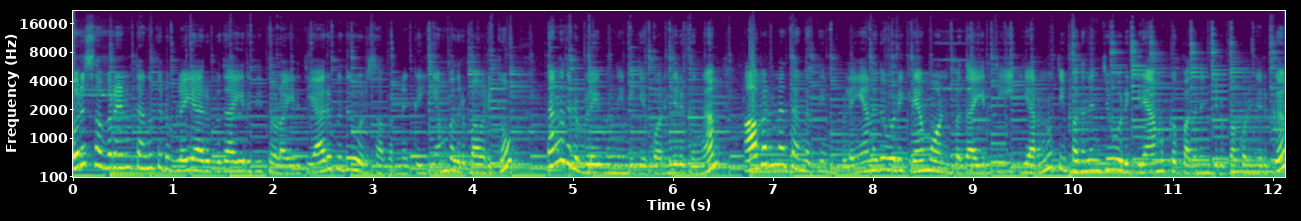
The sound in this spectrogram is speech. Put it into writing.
ஒரு சவரன் தங்கத்தோட விலை அறுபதாயிரத்தி தொள்ளாயிரத்தி அறுபது ஒரு சவரனுக்கு எண்பது ரூபாய் வரைக்கும் தங்கத்தோட விலை வந்து இன்னைக்கு குறைஞ்சிருக்குங்க. ஆபரண தங்கத்தின் விலையானது ஒரு கிராம் ஒன்பதாயிரத்தி இரநூத்தி பதினஞ்சு ஒரு கிராமுக்கு பதினஞ்சு ரூபாய் குறைஞ்சிருக்கு.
